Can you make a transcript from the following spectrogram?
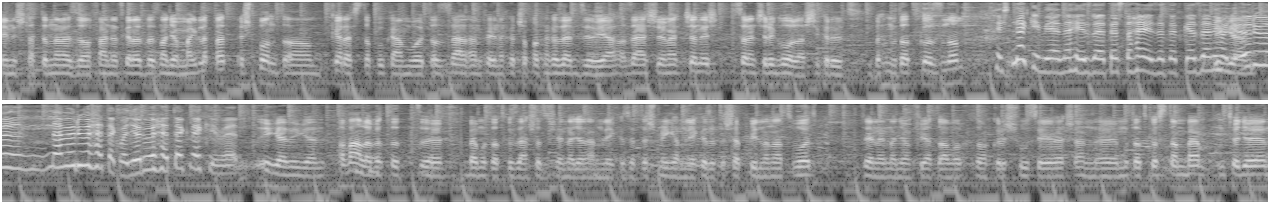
én is lettem nevezve a felnőtt keretbe, ez nagyon meglepett, és pont a keresztapukám volt az ellenfélnek a csapatnak az edzője az első meccsen, és szerencsére góllal sikerült bemutatkoznom. És neki milyen nehéz lehet ezt a helyzetet kezelni, igen. hogy örül, nem örülhetek, vagy örülhetek neki, mert... Igen, igen. A válogatott bemutatkozás az is egy nagyon emlékezetes, még emlékezetesebb pillanat volt. Tényleg nagyon fiatal voltam, akkor is 20 évesen mutatkoztam be, úgyhogy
